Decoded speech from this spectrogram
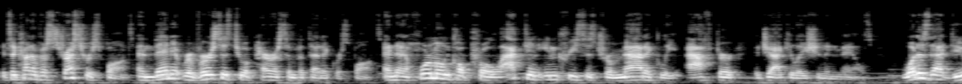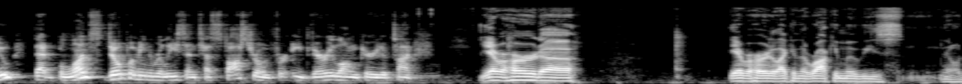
it's a kind of a stress response, and then it reverses to a parasympathetic response. And a hormone called prolactin increases dramatically after ejaculation in males. What does that do? That blunts dopamine release and testosterone for a very long period of time. You ever heard uh you ever heard like in the Rocky movies, you know,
